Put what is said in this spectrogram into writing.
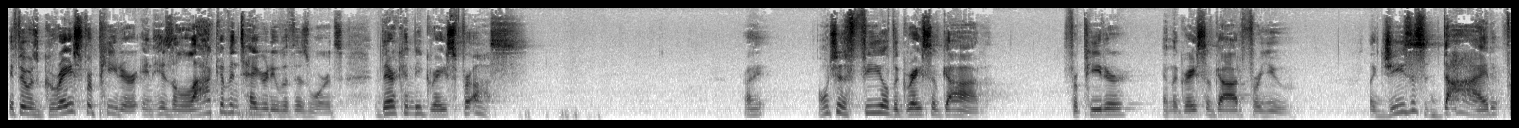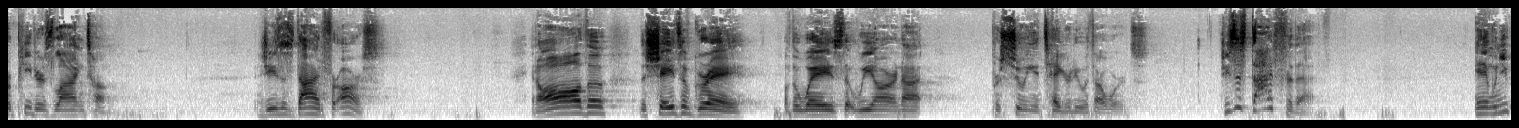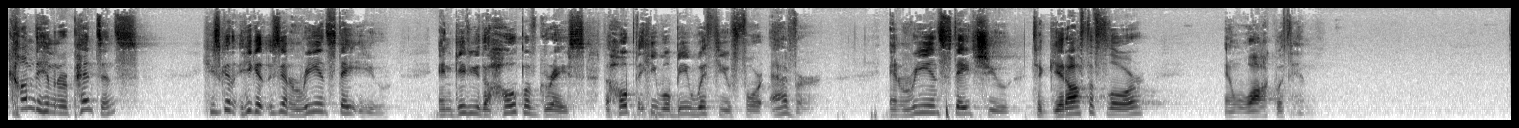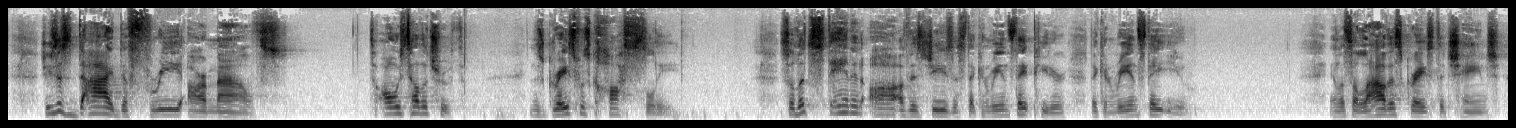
if there was grace for Peter in his lack of integrity with his words, there can be grace for us. Right? I want you to feel the grace of God for Peter and the grace of God for you. Like Jesus died for Peter's lying tongue, Jesus died for ours. And all the, the shades of gray of the ways that we are not pursuing integrity with our words. Jesus died for that. And when you come to him in repentance, he's going he to reinstate you and give you the hope of grace, the hope that he will be with you forever, and reinstates you to get off the floor and walk with him. Jesus died to free our mouths, to always tell the truth. And his grace was costly. So let's stand in awe of this Jesus that can reinstate Peter, that can reinstate you. And let's allow this grace to change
